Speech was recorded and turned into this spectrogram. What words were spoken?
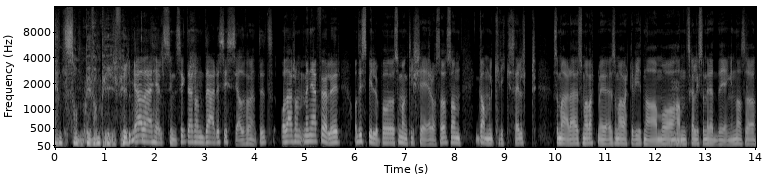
en zombie-vampyrfilm. Ja, det er helt sinnssykt. Det er, sånn, det er det siste jeg hadde forventet. Og det er sånn, men jeg føler Og de spiller på så mange klisjeer også. Sånn gammel krigshelt som er der, som har vært, med, som har vært i Vietnam, og han skal liksom redde gjengen. Altså,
